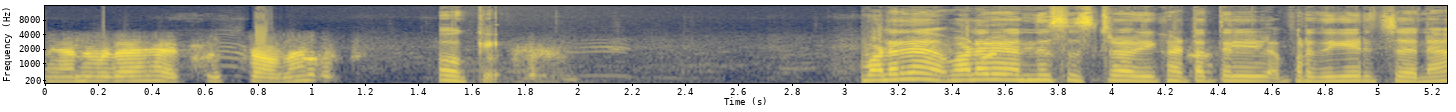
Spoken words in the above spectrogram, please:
ഞാനിവിടെ ഹെഡ് സിസ്റ്ററാണ്. ഓക്കെ. വളരെ വളരെ നന്ദി സിസ്റ്റർ ഈ ഘട്ടത്തിൽ പ്രതികരിച്ചതിന്.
